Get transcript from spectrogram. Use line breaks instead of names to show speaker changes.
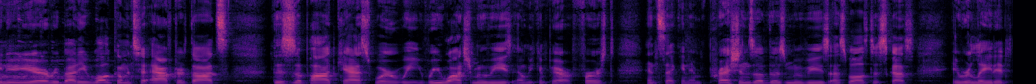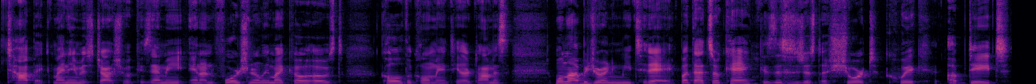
Happy New Year, everybody. Welcome to Afterthoughts. This is a podcast where we rewatch movies and we compare our first and second impressions of those movies, as well as discuss a related topic. My name is Joshua Kazemi, and unfortunately, my co host, Cole the Coleman Taylor Thomas, will not be joining me today, but that's okay because this is just a short, quick update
